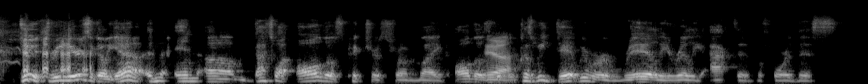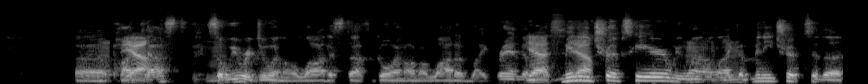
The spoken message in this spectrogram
dude three years ago yeah and and um that's why all those pictures from like all those Yeah. because we did we were really really active before this uh Yeah. podcast so we were doing a lot of stuff going on a lot of like random Yes, like, mini yeah. trips here we went Mhm, on like a mini trip to the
